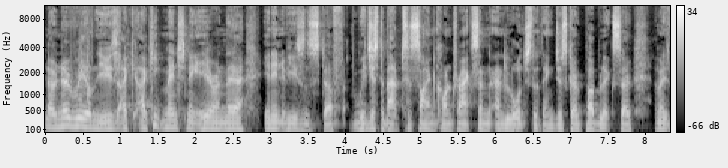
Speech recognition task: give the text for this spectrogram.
no, no real news. I, I, keep mentioning it here and there in interviews and stuff. We're just about to sign contracts and, and launch the thing, just go public. So, I mean,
